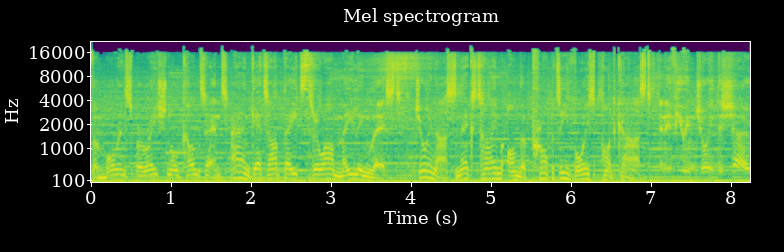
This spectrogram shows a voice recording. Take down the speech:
for more inspirational content and get updates through our mailing list. Join us next time on the Property Voice podcast. And if you enjoyed the show,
